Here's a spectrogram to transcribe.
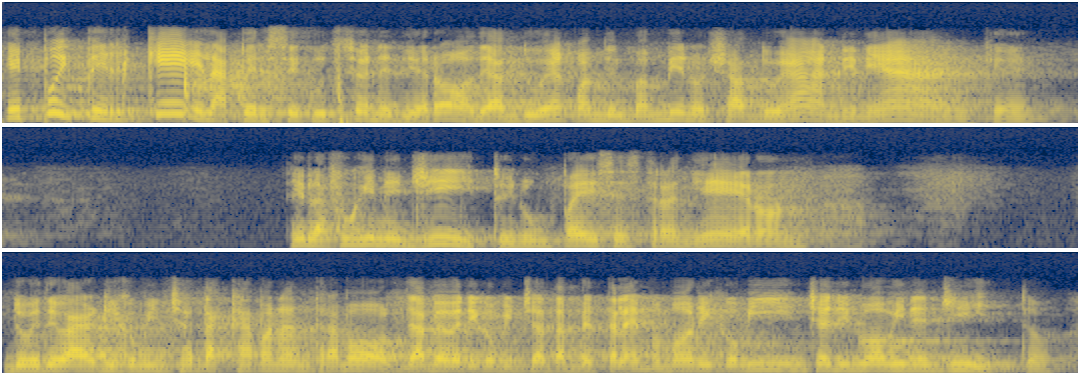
E poi perché la persecuzione di Erode quando il bambino ha due anni neanche? E la fuga in Egitto, in un paese straniero, dove doveva ricominciare da capo un'altra volta, aveva ricominciato a Betlemme, ma ricomincia di nuovo in Egitto.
